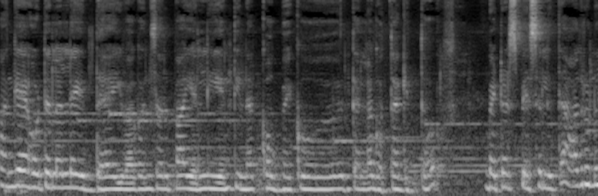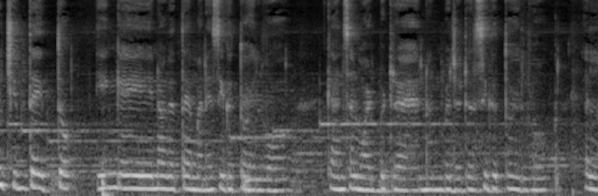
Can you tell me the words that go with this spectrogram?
ಹಂಗೆ ಹೋಟೆಲಲ್ಲೇ ಇದ್ದೆ. ಇವಾಗ ಒಂದು ಸ್ವಲ್ಪ ಎಲ್ಲಿ ಏನು ತಿನ್ನಕ್ಕೆ ಹೋಗಬೇಕು ಅಂತೆಲ್ಲ ಗೊತ್ತಾಗಿತ್ತು. ಬೆಟರ್ ಸ್ಪೇಸಲ್ಲಿದ್ದೆ ಆದ್ರೂ ಚಿಂತೆ ಇತ್ತು. ಹೆಂಗೆ ಏನಾಗುತ್ತೆ ಮನೆ ಸಿಗುತ್ತೋ ಇಲ್ವೋ? ಕ್ಯಾನ್ಸಲ್ ಮಾಡಿಬಿಟ್ರೆ ನನ್ನ ಬಜೆಟಲ್ಲಿ ಸಿಗುತ್ತೋ ಇಲ್ವೋ? ಎಲ್ಲ.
